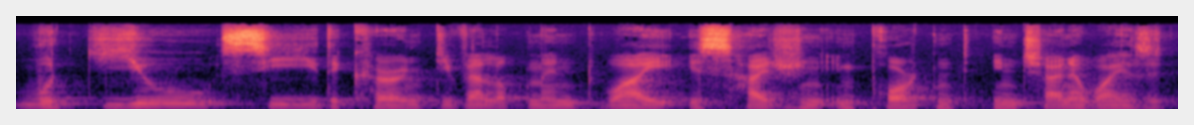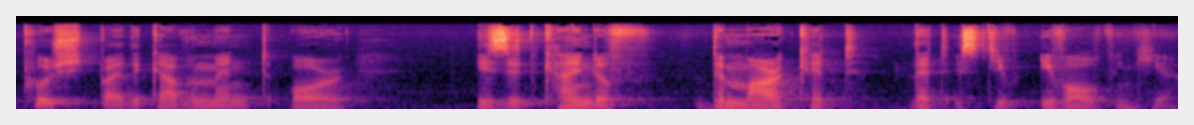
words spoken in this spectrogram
would you see the current development? Why is hydrogen important in China? Why is it pushed by the government, or is it kind of the market that is evolving here?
